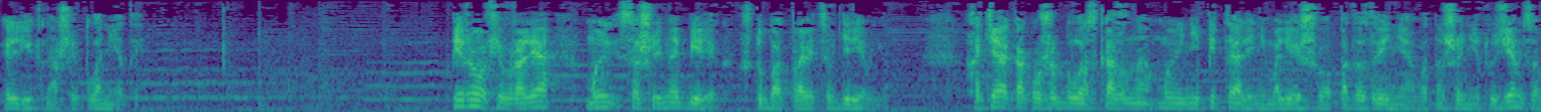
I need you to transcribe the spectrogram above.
лик нашей планеты. 1 февраля мы сошли на берег, чтобы отправиться в деревню. Хотя, как уже было сказано, мы не питали ни малейшего подозрения в отношении туземцев,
